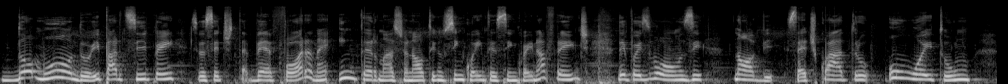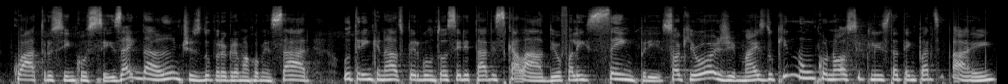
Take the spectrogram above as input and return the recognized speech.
do mundo e participem. Se você estiver fora, né? Internacional tem o 55 aí na frente. Depois o 11 974 181 456. Ainda antes do programa começar, o Trinquinato perguntou se ele estava escalado. E eu falei sempre. Só que hoje, mais do que nunca, o nosso ciclista tem que participar, hein?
